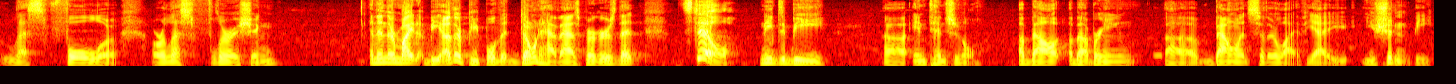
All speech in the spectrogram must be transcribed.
less full or, or less flourishing. And then there might be other people that don't have Asperger's that still need to be uh, intentional about about bringing uh, balance to their life. Yeah, you, you shouldn't be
